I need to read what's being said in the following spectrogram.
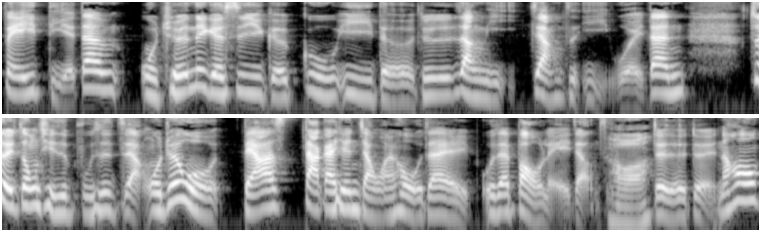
飞碟，但我觉得那个是一个故意的，就是让你这样子以为，但最终其实不是这样。我觉得我等下大概先讲完后，我再我再爆雷这样子。好啊。对对对，然后。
